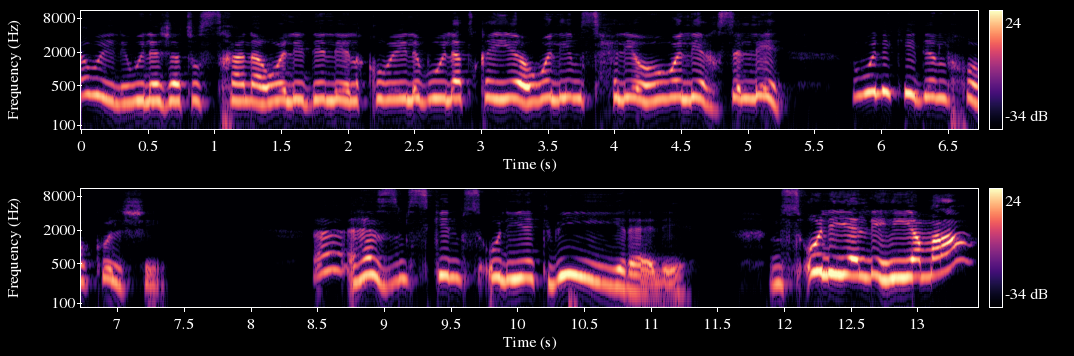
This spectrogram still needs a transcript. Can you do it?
اويلي ويلا جاتو السخانة هو اللي يدير ليه القويلب ولا تقيه هو اللي يمسح ليه هو اللي يغسل ليه هو اللي كيدير لخوه كلشي آه هز مسكين مسؤولية كبيرة عليه. مسؤولية اللي هي مرا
